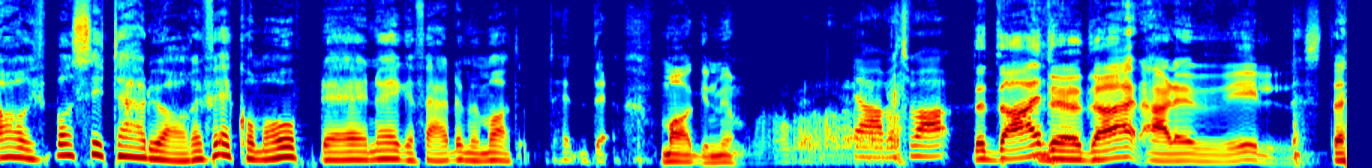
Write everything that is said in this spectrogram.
Arif, bare sitt her du, Arif. Jeg kommer opp det når jeg er ferdig med mat. Det, det, magen min Ja, vet du hva. Det der Det der er det villeste.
